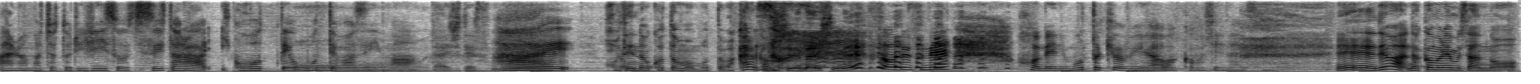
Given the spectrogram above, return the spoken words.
あの、まあ、ちょっとリリース落ち着いたら行こうって思ってます今。大事ですね。はい骨のことももっとわかるかもしれないしね。そうですね骨にもっと興味が湧くかもしれないですね。えー、では中村恵美さんの、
